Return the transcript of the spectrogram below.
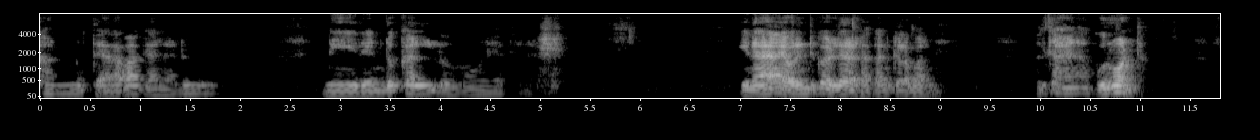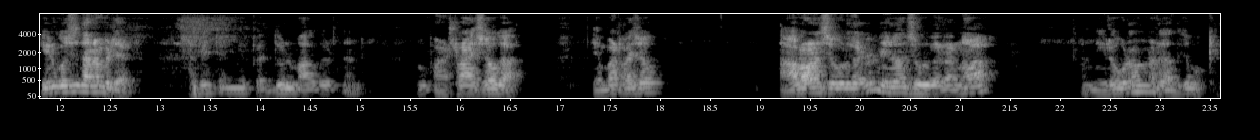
కన్ను తెరవగలడు. నీ రెండు కళ్ళు మూయగలడు ఈయన ఎవరింటికో వెళ్ళారట తనిఖీల బారిని వెళ్తే ఆయన గురువు అంట. ఈయనకు వచ్చి దండం పెట్టారు అదేంటండి మీ పెద్దోళ్ళు మాకు పెడుతుందంటే నువ్వు పాట రాసావుగా ఏం పాట రాసావు నాలోన శివుడు గడు నీలోని శివుడు గడు అన్నావా? నీలో కూడా ఉన్నాడు అందుకే ముఖ్యం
